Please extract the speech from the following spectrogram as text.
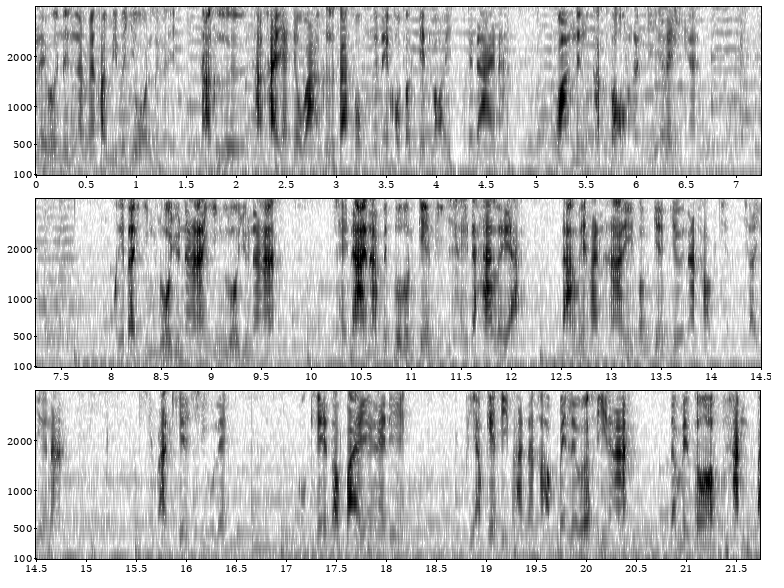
เลเวลหนึ่งอะไม่ค่อยมีประโยชน์เลย ถ้าคือถ้าใครอยากจะวางคือสะสมเงินให้ครบสักเจ็ดร้อยก็ได้นะ วางหนึ่งอัพสองทันทีอะไรอย่างเงี้ยโอเคแต่ยิงรัวอยู่นะ ยิงรัวอยู่นะ ใช้ได้นะ เป็นตัวต้นเกมที่ใช้ได้เลยอะ ดาเมจพันห้านี่ต้นเกมเยอะนะครับ ใช้เยอะนะ เขียนบ้าเคลียร์ชิลเลย โอเค ต่อไปยังไงดี พี่อัพเกรดสี่พันนะครับ เป็นเลเวลสี่นะดาเมจเพิ่มมาพันแป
